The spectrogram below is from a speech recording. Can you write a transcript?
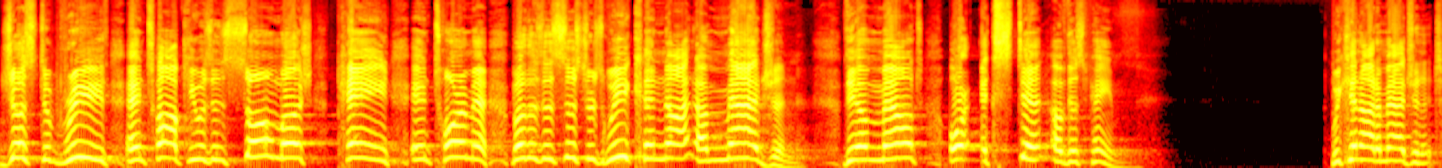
just to breathe and talk. He was in so much pain and torment. Brothers and sisters, we cannot imagine the amount or extent of this pain. We cannot imagine it.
